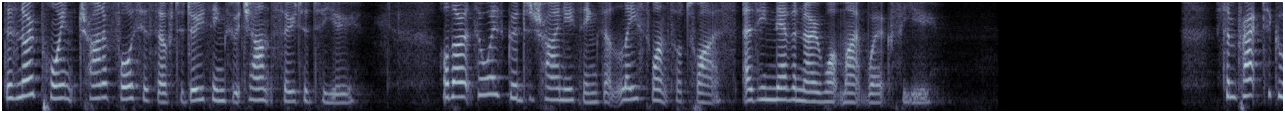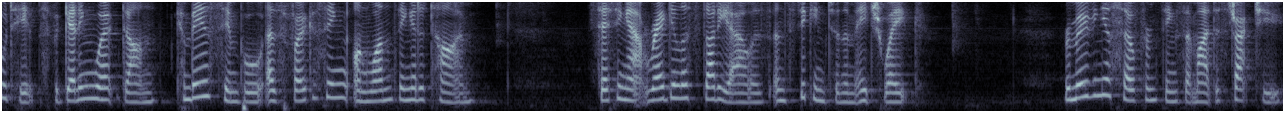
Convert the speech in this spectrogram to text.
There's no point trying to force yourself to do things which aren't suited to you although it's always good to try new things at least once or twice, as you never know what might work for you. Some practical tips for getting work done can be as simple as focusing on one thing at a time, setting out regular study hours and sticking to them each week, removing yourself from things that might distract you,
